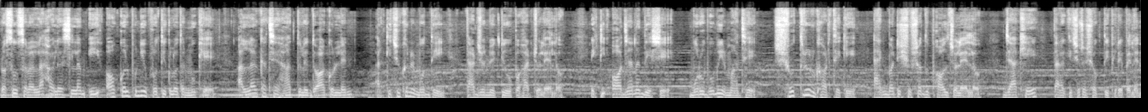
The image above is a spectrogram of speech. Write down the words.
রসুল সাল্লাহ আলাইসাল্লাম এই অকল্পনীয় প্রতিকূলতার মুখে আল্লাহর কাছে হাত তুলে দোয়া করলেন আর কিছুক্ষণের মধ্যেই তার জন্য একটি উপহার চলে এলো। একটি অজানা দেশে, মরুভূমির মাঝে শত্রুর ঘর থেকে এক বাটি সুস্বাদু ফল চলে এলো। যা খেয়ে তারা কিছুটা শক্তি ফিরে পেলেন।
